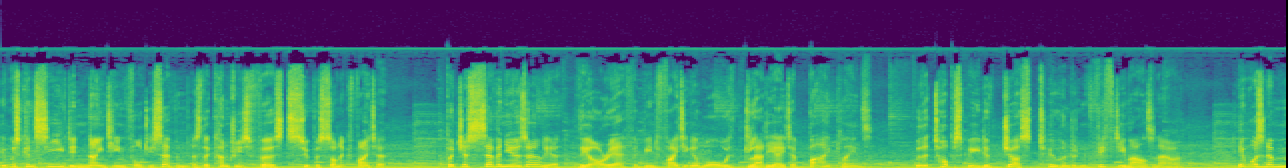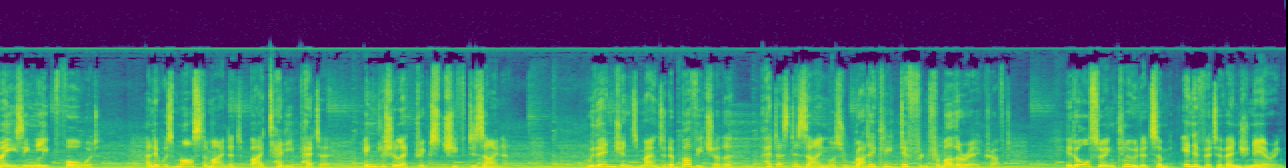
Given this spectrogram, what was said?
It was conceived in 1947 as the country's first supersonic fighter. But just seven years earlier, the RAF had been fighting a war with Gladiator biplanes, with a top speed of just 250 miles an hour. It was an amazing leap forward, and it was masterminded by Teddy Petter, English Electric's chief designer. With engines mounted above each other, Petter's design was radically different from other aircraft. It also included some innovative engineering.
